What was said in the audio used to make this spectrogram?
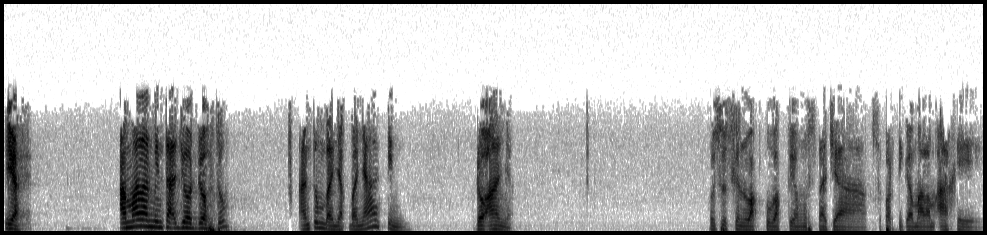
Iya. Amalan minta jodoh tuh, antum banyak-banyakin doanya. Khususkan waktu-waktu yang mustajab, sepertiga malam akhir.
